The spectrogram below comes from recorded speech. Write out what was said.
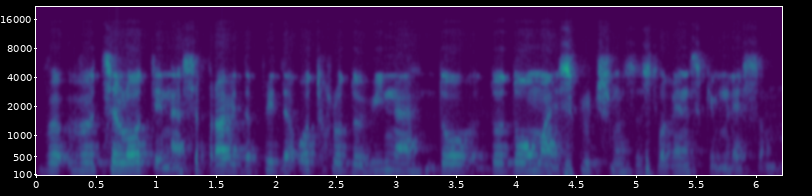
v, v celoti, ne, se pravi, da pride od hlodovine do, do doma izključno s slovenskim lesom.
